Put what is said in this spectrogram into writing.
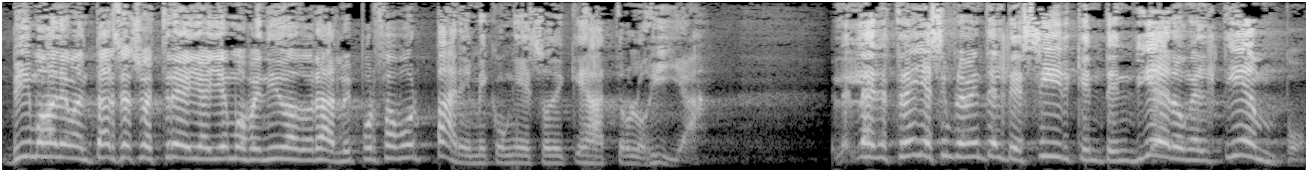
Vimos a levantarse a su estrella y hemos venido a adorarlo. Y por favor, páreme con eso de que es astrología. La estrella es simplemente el decir que entendieron el tiempo.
